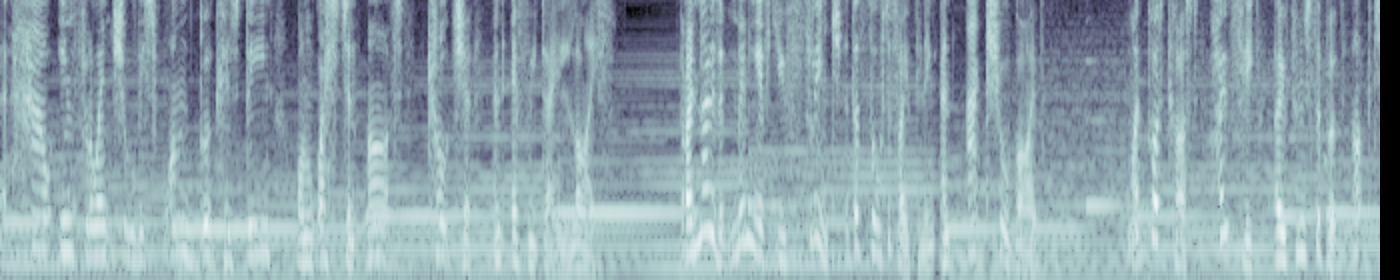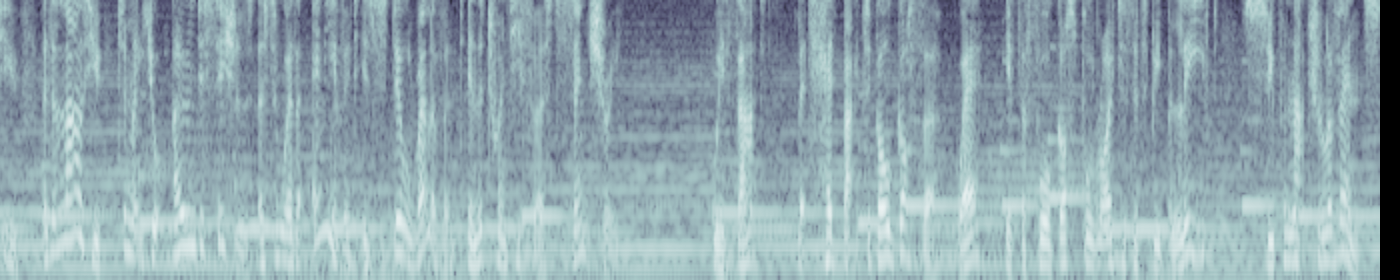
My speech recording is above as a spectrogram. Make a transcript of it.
at how influential this one book has been on Western art, culture, and everyday life. But I know that many of you flinch at the thought of opening an actual Bible. My podcast hopefully opens the book up to you and allows you to make your own decisions as to whether any of it is still relevant in the 21st century. With that, let's head back to Golgotha, where, if the four Gospel writers are to be believed, supernatural events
